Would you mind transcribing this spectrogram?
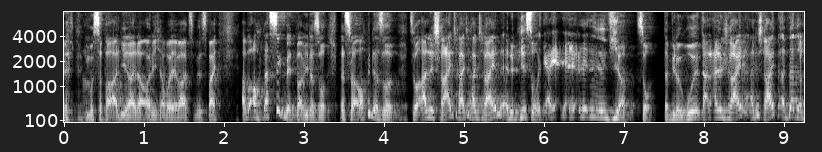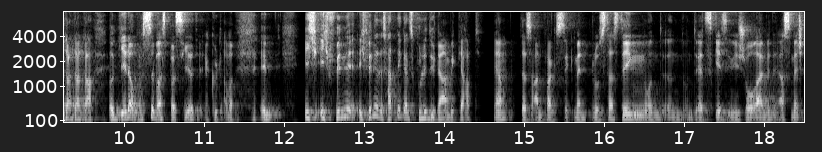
Ja, Mustafa Ali leider auch nicht, aber er war zumindest bei. Aber auch das Segment war wieder so, das war auch wieder so, so alle schreien, schreien, schreien, schreien, Adam Pierce so, ja, ja, ja, ja, hier, so, dann wieder Ruhe, dann alle schreien, alle schreien, da, da, da, da, da. und jeder wusste, was passiert. Ja gut, aber ähm, ich, ich, finde, ich finde, das hat eine ganz coole Dynamik gehabt, ja, das Anfangssegment plus das Ding und, und, und jetzt geht es in die Show rein mit dem ersten Match.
